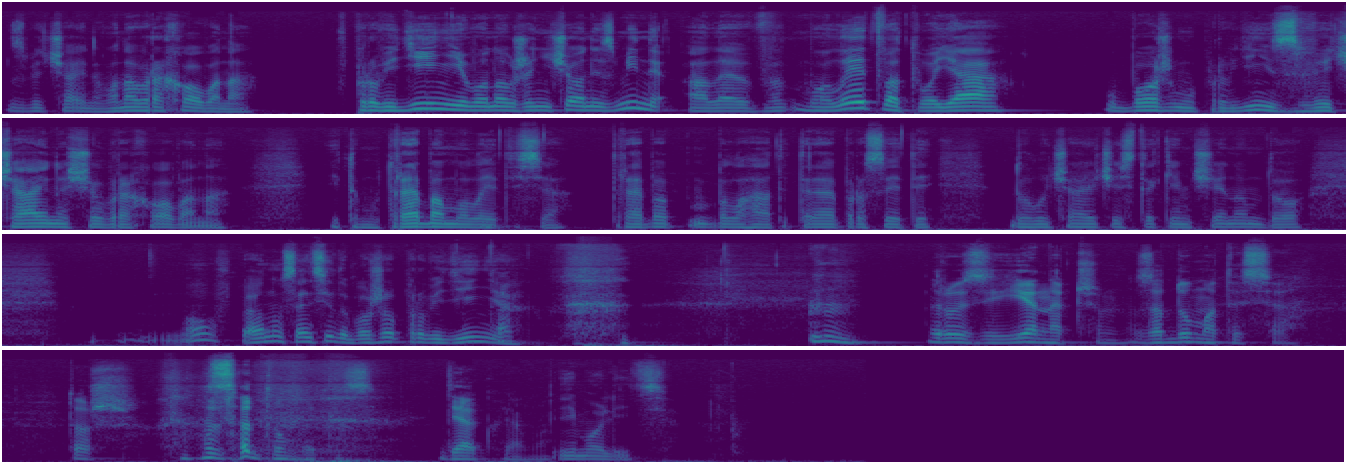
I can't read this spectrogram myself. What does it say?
Звичайно, вона врахована. В провідінні воно вже нічого не зміни, але молитва твоя у Божому провідінні, звичайно, що врахована. І тому треба молитися, треба благати, треба просити, долучаючись таким чином до, ну, в певному сенсі, до Божого провідіння. Друзі, є над чим задуматися. Тож, задумайтеся. Дякуємо. І моліться.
